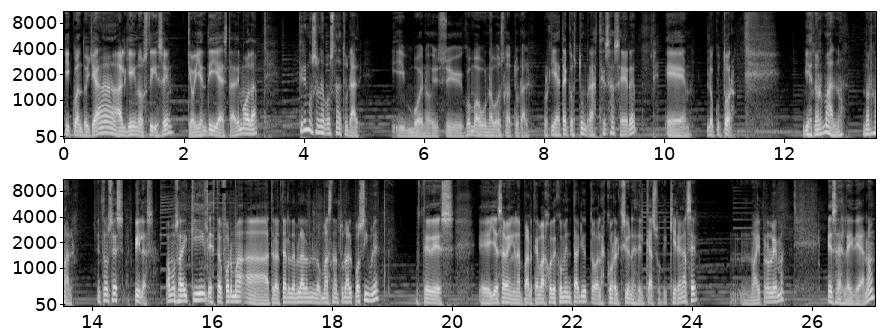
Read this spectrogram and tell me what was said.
y cuando ya alguien nos dice que hoy en día está de moda, queremos una voz natural. Y bueno, sí, como una voz natural, porque ya te acostumbraste a ser eh, locutor. Y es normal, ¿no? Normal. Entonces, pilas. Vamos aquí de esta forma a tratar de hablar lo más natural posible. Ustedes eh, ya saben en la parte abajo de comentario todas las correcciones del caso que quieran hacer. No hay problema. Esa es la idea, ¿no?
